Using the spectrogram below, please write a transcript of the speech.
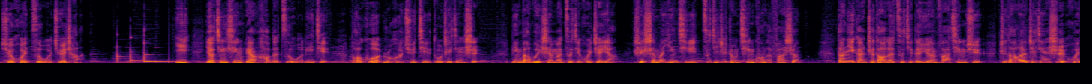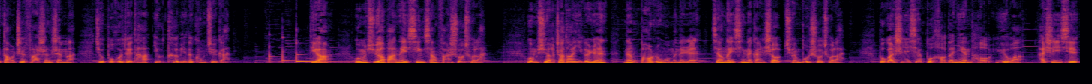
学会自我觉察。一要进行良好的自我理解，包括如何去解读这件事，明白为什么自己会这样，是什么引起自己这种情况的发生。当你感知到了自己的原发情绪，知道了这件事会导致发生什么，就不会对它有特别的恐惧感。第二，我们需要把内心想法说出来，我们需要找到一个人能包容我们的人，将内心的感受全部说出来。不管是一些不好的念头、欲望，还是一些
